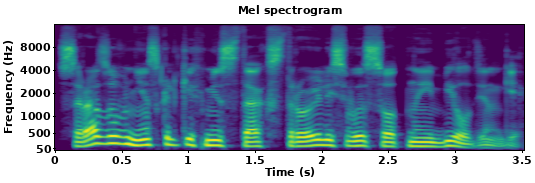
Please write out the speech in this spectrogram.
Сразу в нескольких местах строились высотные билдинги.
